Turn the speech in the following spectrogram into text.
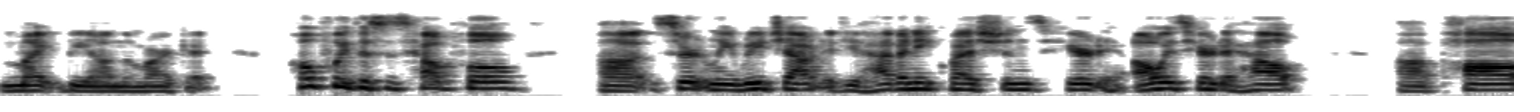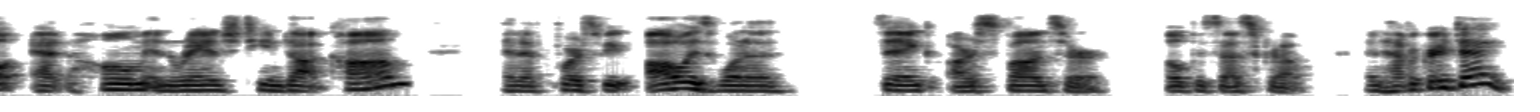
might be on the market. Hopefully, this is helpful. Uh, certainly, reach out if you have any questions. Here to always here to help. Uh, Paul at homeandranchteam.com, and of course, we always want to thank our sponsor, Opus Escrow. And have a great day.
